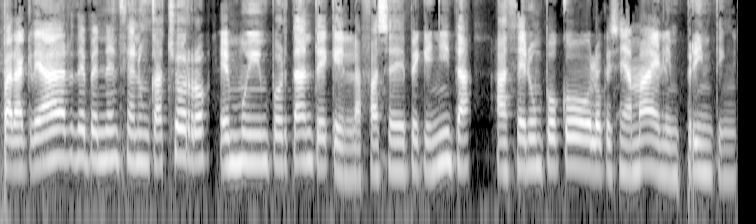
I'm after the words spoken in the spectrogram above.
Para crear dependencia en un cachorro es muy importante que en la fase de pequeñita hacer un poco lo que se llama el imprinting.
